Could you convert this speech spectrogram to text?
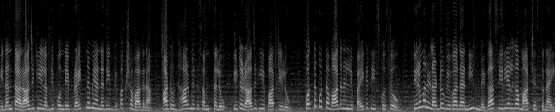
ఇదంతా రాజకీయ లబ్ధి పొందే ప్రయత్నమే అన్నది విపక్ష వాదన. అటు ధార్మిక సంస్థలు ఇటు రాజకీయ పార్టీలు. కొత్త కొత్త వాదనల్ని పైకి తీసుకొస్తూ తిరుమల లడ్డూ వివాదాన్ని మెగా సీరియల్గా మార్చేస్తున్నాయి.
